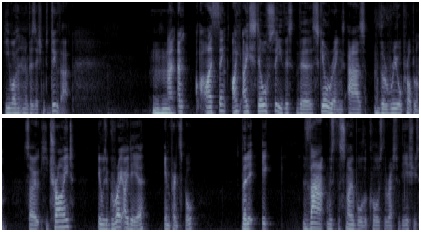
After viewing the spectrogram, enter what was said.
he wasn't in a position to do that. Mm-hmm. And, and I think I, I still see this, the skill rings as the real problem. So he tried, it was a great idea in principle, but it, it, that was the snowball that caused the rest of the issues.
